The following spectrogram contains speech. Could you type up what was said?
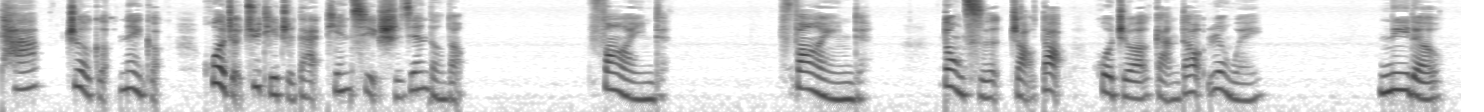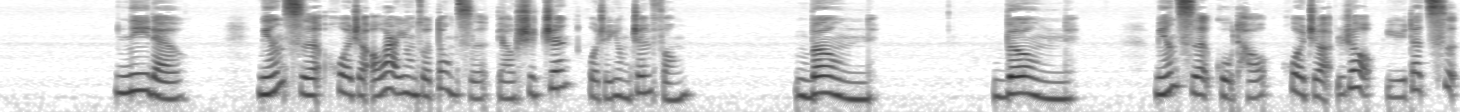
它、这个、那个，或者具体指代天气、时间等等。find find 动词找到或者感到、认为。needle needle 名词或者偶尔用作动词，表示针或者用针缝。bone，bone，名词骨头或者肉鱼的刺。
